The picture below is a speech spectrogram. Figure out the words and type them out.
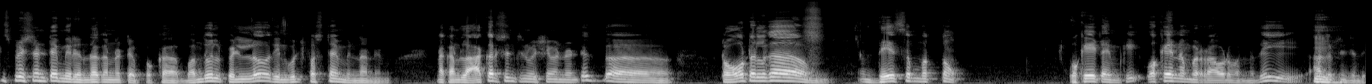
ఇన్స్పిరేషన్ అంటే మీరు ఇందాక అన్నట్టు ఒక బంధువుల పెళ్ళిలో దీని గురించి ఫస్ట్ టైం విన్నాను నేను. నాకు అందులో ఆకర్షించిన విషయం ఏంటంటే టోటల్గా దేశం మొత్తం ఒకే టైంకి ఒకే నెంబర్ రావడం అన్నది ఆకర్షించింది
